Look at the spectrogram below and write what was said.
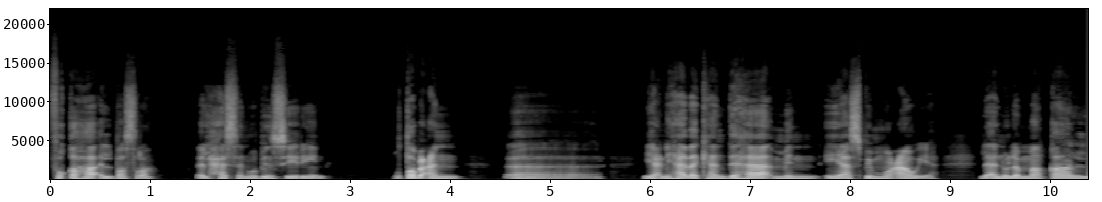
فقهاء البصرة الحسن وبن سيرين. وطبعا آه، يعني هذا كان دهاء من إياس بن معاوية لأنه لما قال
